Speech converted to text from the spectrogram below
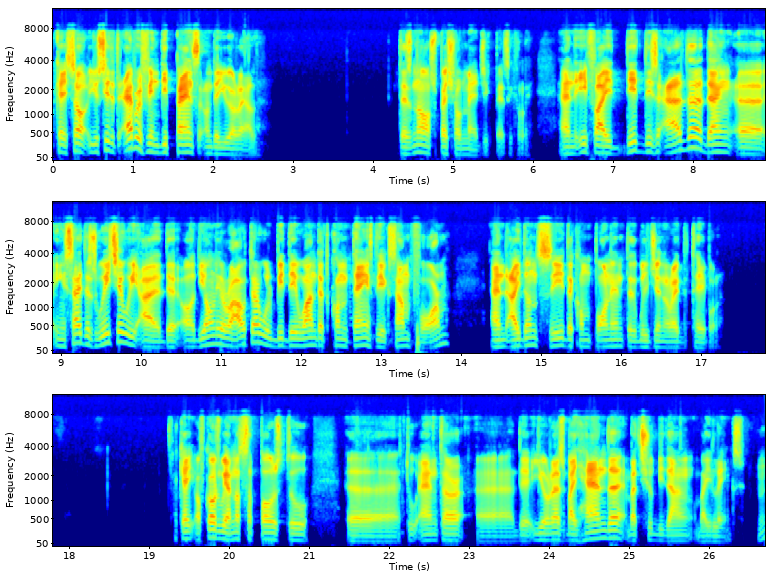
Okay so you see that everything depends on the URL there's no special magic basically. And if I did this add then uh, inside the switch we add the, uh, the only router will be the one that contains the exam form and I don't see the component that will generate the table. Okay of course we are not supposed to to enter uh, the URLs by hand, but should be done by links. Hmm?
